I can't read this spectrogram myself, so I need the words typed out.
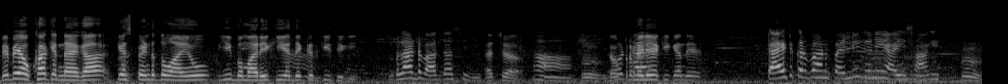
ਬੇਬੇ ਔਖਾ ਕਿੰਨਾ ਹੈਗਾ? ਕਿਸ ਪਿੰਡ ਤੋਂ ਆਏ ਹੋ? ਕੀ ਬਿਮਾਰੀ ਕੀ ਹੈ? ਦਿੱਕਤ ਕੀ ਸੀਗੀ? ਬਲੱਡ ਵੱਧਦਾ ਸੀ ਜੀ। ਅੱਛਾ। ਹਾਂ। ਡਾਕਟਰ ਮਿਲੇ ਕੀ ਕਹਿੰਦੇ ਟਾਈਟ ਕਰਵਾਉਣ ਪਹਿਲੀ ਦਿਨ ਹੀ ਆਈ ਸਾਂਗੀ। ਹੂੰ।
